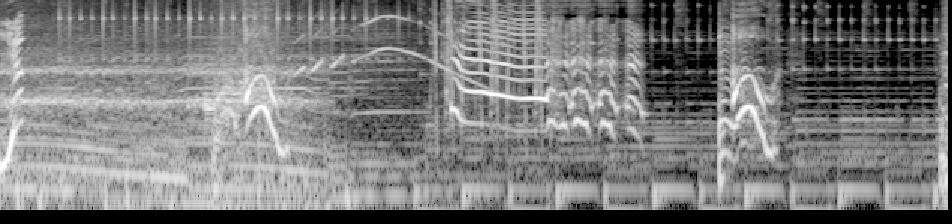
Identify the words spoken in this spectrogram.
yep. Oh!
